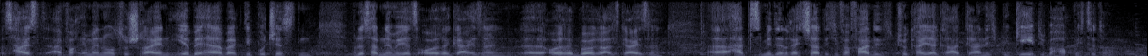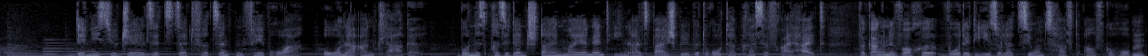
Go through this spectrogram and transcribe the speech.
Das heißt, einfach immer nur zu schreien, ihr beherbergt die Putschisten und deshalb nehmen wir jetzt eure Geiseln, äh, eure Bürger als Geiseln, äh, hat mit den rechtsstaatlichen Verfahren, die die Türkei ja gerade gar nicht begeht, überhaupt nichts zu tun. Denis Yücel sitzt seit 14. Februar ohne Anklage. Bundespräsident Steinmeier nennt ihn als Beispiel bedrohter Pressefreiheit. Vergangene Woche wurde die Isolationshaft aufgehoben.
